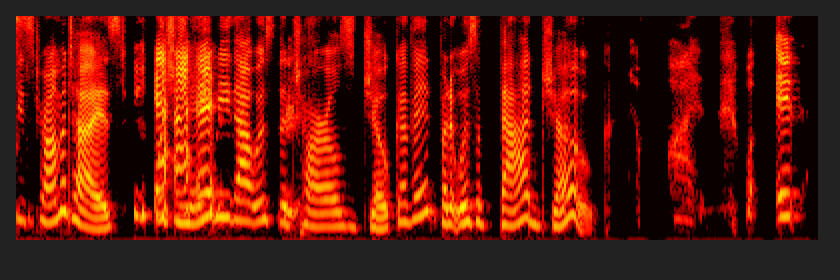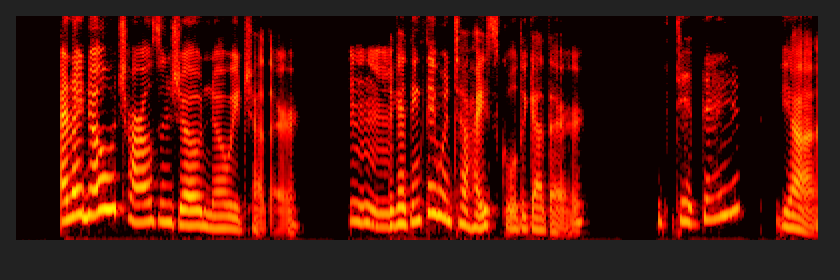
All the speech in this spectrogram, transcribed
He's traumatized, Yes. which maybe that was the Charles joke of it, but it was a bad joke. What? What? It And I know Charles and Joe know each other. mm, Like I think they went to high school together. did they? Yeah,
